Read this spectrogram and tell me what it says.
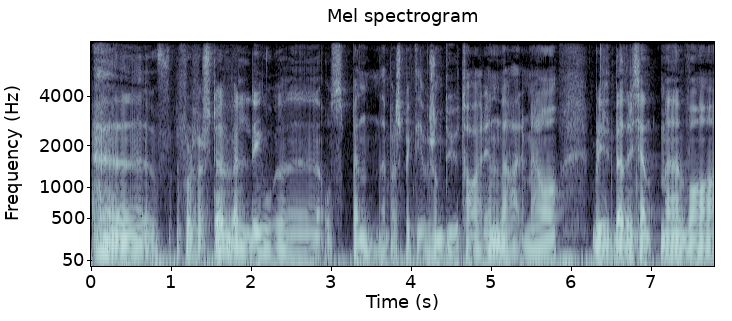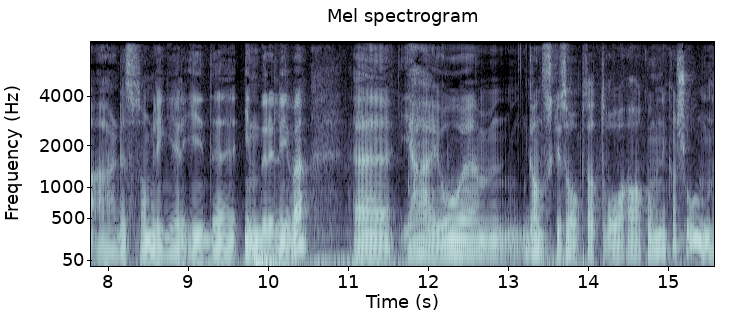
For det første veldig gode og spennende perspektiver som du tar inn. Det her med å bli litt bedre kjent med hva er det som ligger i det indre livet. Eh, jeg er jo eh, ganske så opptatt òg av kommunikasjon.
